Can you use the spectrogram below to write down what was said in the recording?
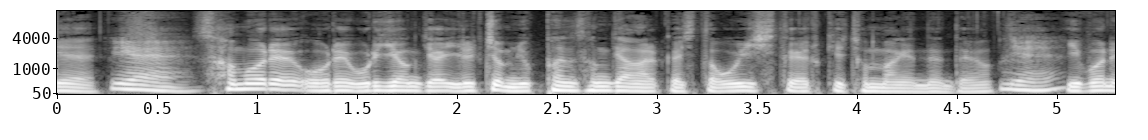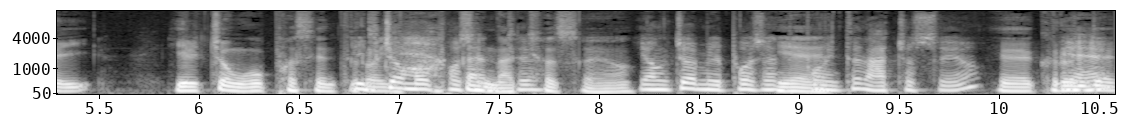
예. 예. 3월에 올해 우리 경제가 1.6% 성장할 것이다. OECD가 이렇게 전망했는데요. 예. 이번에 1.5%로 1.5% 약간 낮췄어요. 0.1% 예. 포인트 낮췄어요. 예. 그런데 예.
